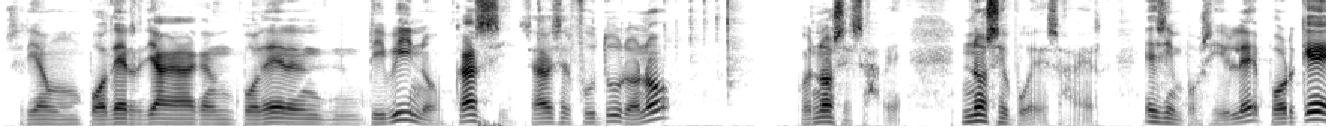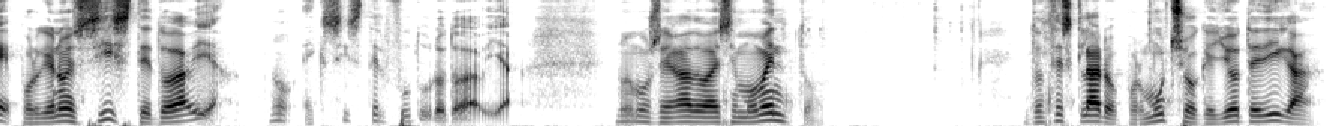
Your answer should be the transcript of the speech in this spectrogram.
Sería un poder ya, un poder divino, casi. ¿Sabes el futuro, no? Pues no se sabe. No se puede saber. Es imposible. ¿Por qué? Porque no existe todavía. No, existe el futuro todavía. No hemos llegado a ese momento. Entonces, claro, por mucho que yo te diga,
